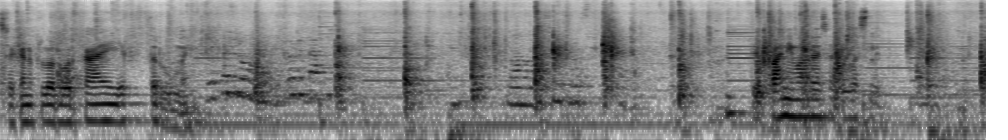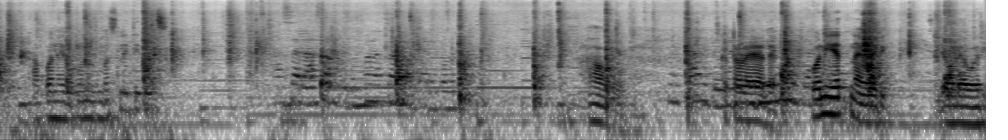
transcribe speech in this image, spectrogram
सेकंड फ्लोअरवर काय एक तर रूम आहे. ते पाणी मारायसाठी बसले. आपण हे म्हणून बसले तिथेच. हो. कटाळा यायला? कोणी येत नाही वरी. एवढ्या वरी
